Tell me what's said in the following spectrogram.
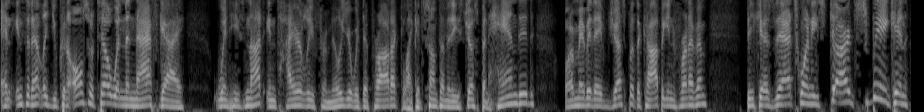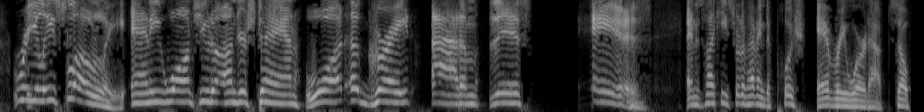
And incidentally, you can also tell when the knife guy when he's not entirely familiar with the product, like it's something that he's just been handed, or maybe they've just put the copy in front of him, because that's when he starts speaking really slowly, and he wants you to understand what a great item this is. And it's like he's sort of having to push every word out. So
